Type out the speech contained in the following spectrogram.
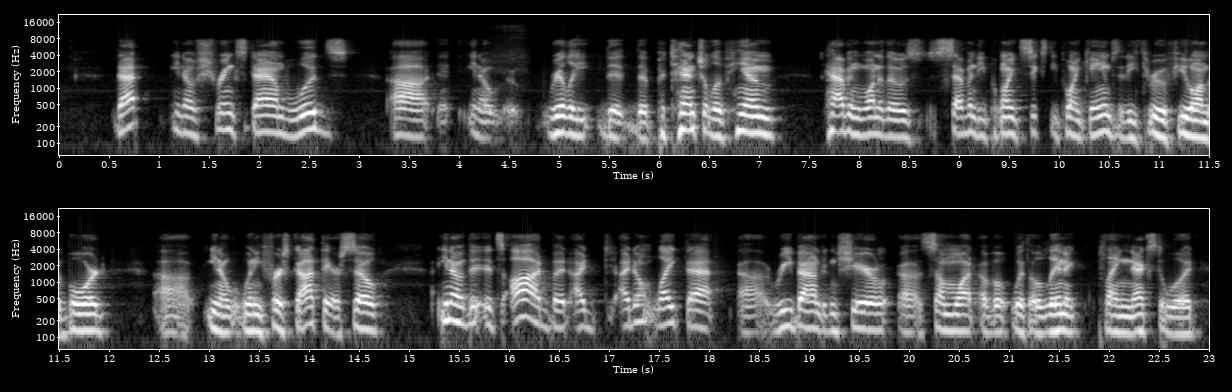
that you know shrinks down Wood's. Uh, you know, really the the potential of him having one of those 70 point, 60 point games that he threw a few on the board uh, you know, when he first got there. So, you know, it's odd, but I, I don't like that uh, rebounding share uh, somewhat of a, with Olynyk playing next to Wood.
